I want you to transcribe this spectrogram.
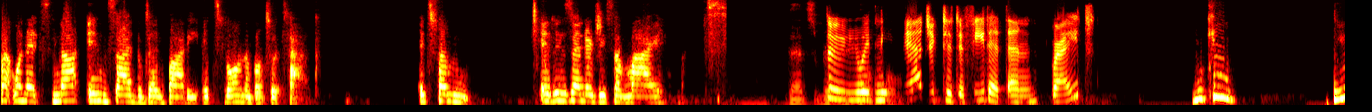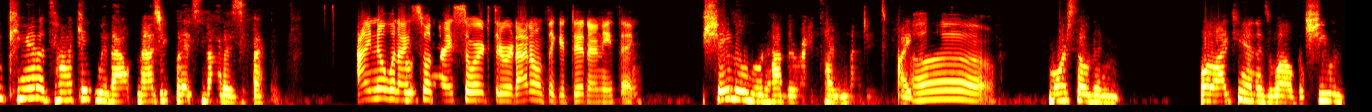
But when it's not inside the dead body, it's vulnerable to attack. It's from, it is energy from my. That's so you would need magic to defeat it, then, right? You can, you can attack it without magic, but it's not as effective. I know when I oh. swung my sword through it, I don't think it did anything. Shaylin would have the right kind of magic to fight. Oh, more so than well, I can as well, but she would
